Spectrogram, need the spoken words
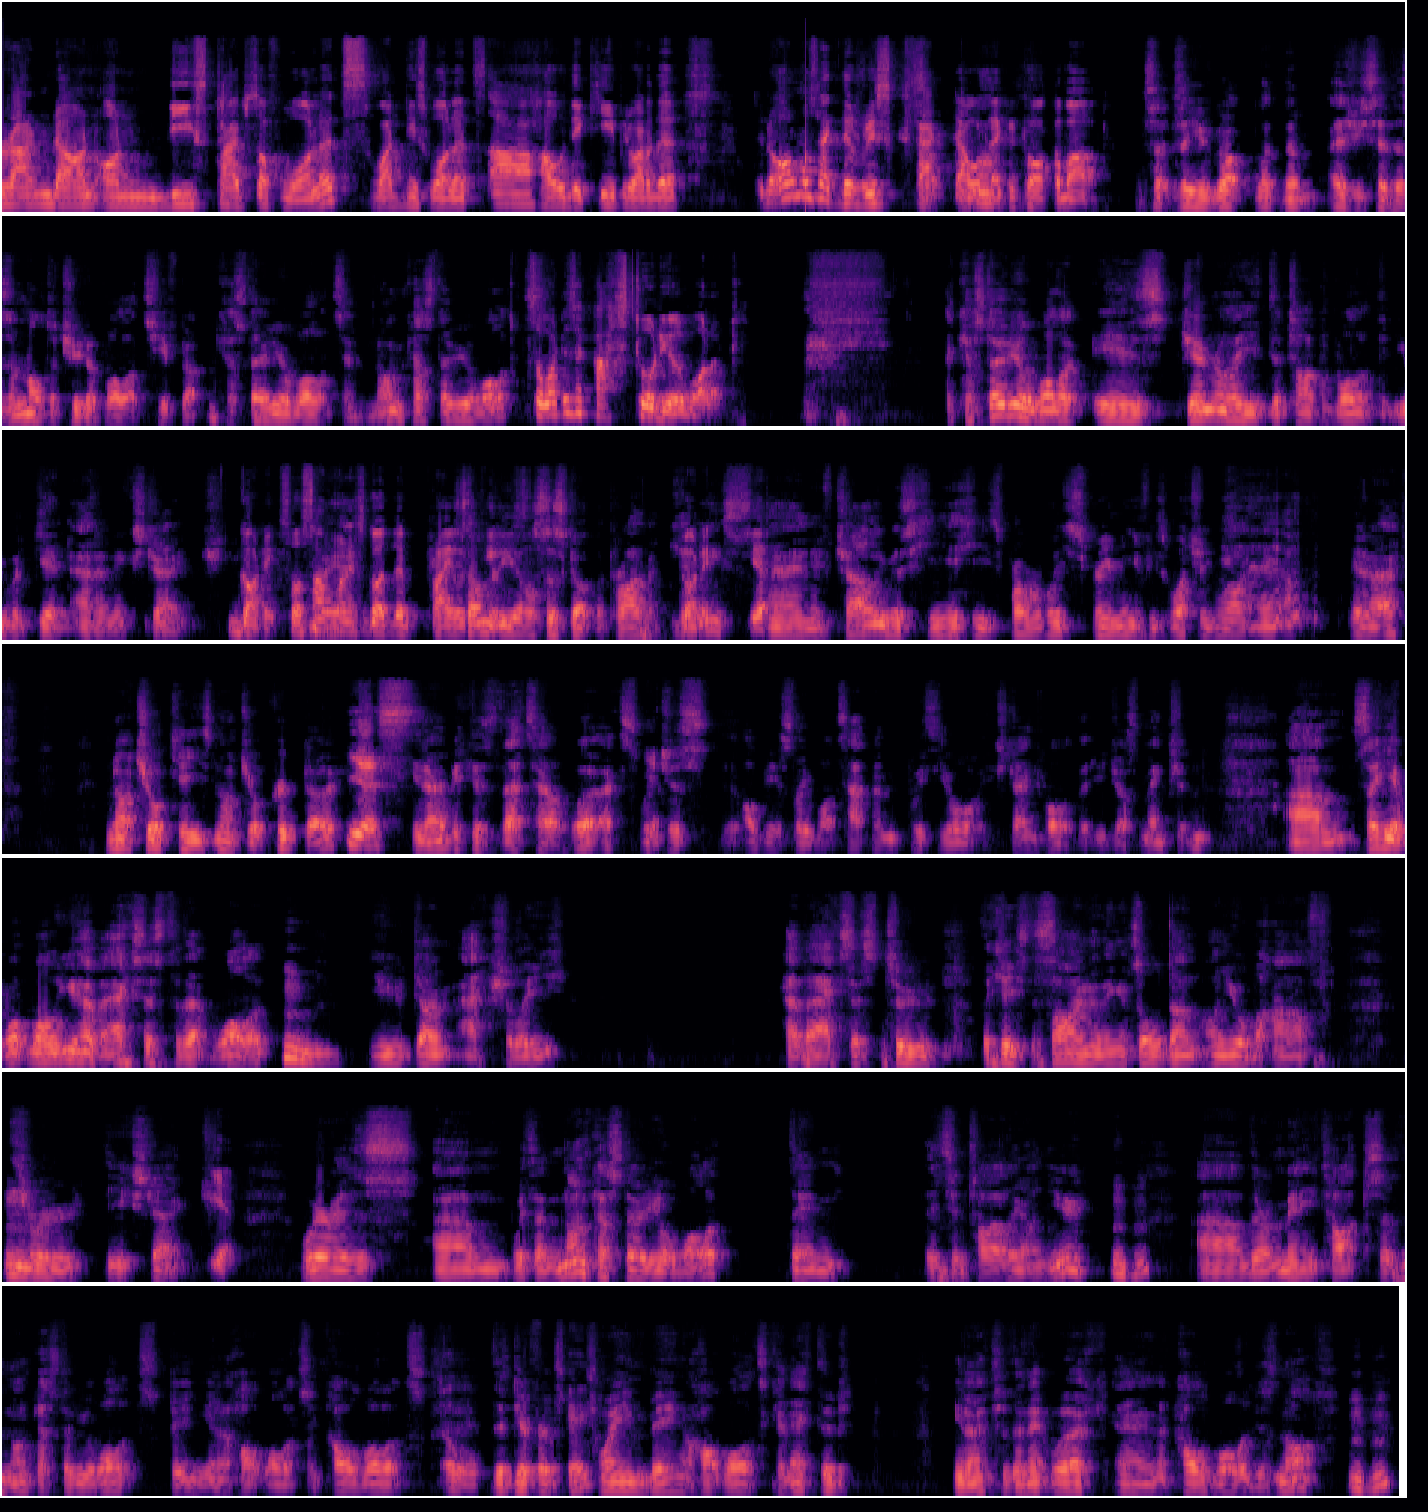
rundown on these types of wallets, what these wallets are, how they keep it, what are the, you know, almost like the risk factor I would like to talk about. So, so you've got, like the, as you said, there's a multitude of wallets. You've got custodial wallets and non-custodial wallets. So what is a custodial wallet? A custodial wallet is generally the type of wallet that you would get at an exchange. Got it. So someone has got the private Somebody keys. else has got the private keys. Got it. Yep. And if Charlie was here, he's probably screaming if he's watching right now, you know, not your keys, not your crypto. Yes. you know, because that's how it works, which is obviously what's happened with your exchange wallet that you just mentioned. Um, so yeah, wh- while you have access to that wallet, Hmm. you don't actually have access to the keys to sign anything. It's all done on your behalf Hmm. through the exchange. Yeah. Whereas um, with a non-custodial wallet, then it's entirely on you. Mhm. Uh, there are many types of non-custodial wallets, being you know hot wallets and cold wallets Oh, the difference Okay. between being a hot wallet's connected, you know, to the network and a cold wallet is not. Mhm.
